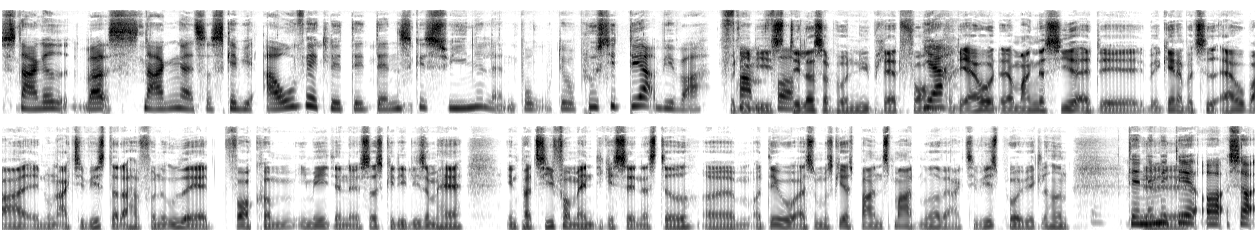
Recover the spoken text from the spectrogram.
snakket, var snakken altså, skal vi afvikle det danske svinelandbrug? Det var pludselig der, vi var. Fordi de for... stiller sig på en ny platform. Ja. Og det er jo, der er mange, der siger, at øh, er jo bare øh, nogle aktivister, der har fundet ud af, at for at komme i medierne, så skal de ligesom have en partiformand, de kan sende afsted. Um, og det er jo altså måske også bare en smart måde at være aktivist på i virkeligheden. Det er nemlig øh, det, og så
